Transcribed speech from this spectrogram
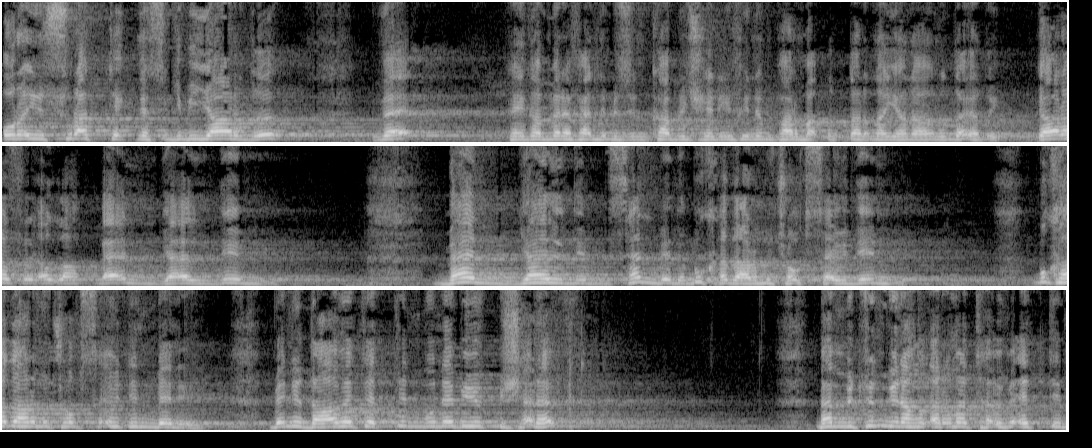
Orayı surat teknesi gibi yardı ve Peygamber Efendimizin kabri şerifinin parmaklıklarına yanağını dayadı. Ya Resulallah ben geldim. Ben geldim. Sen beni bu kadar mı çok sevdin? Bu kadar mı çok sevdin beni? Beni davet ettin. Bu ne büyük bir şeref. Ben bütün günahlarıma tövbe ettim.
